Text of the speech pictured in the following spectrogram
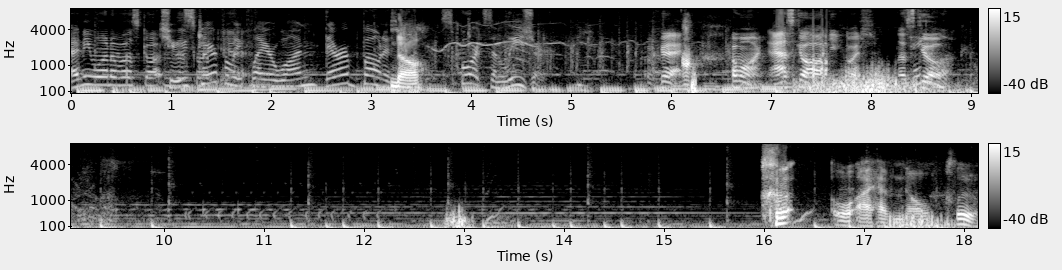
any one of us gotten Choose this one carefully, yet? player one. There are bonus. No. Sports and leisure. Okay, come on, ask a hockey question. Let's Take go. look. oh, I have no clue.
